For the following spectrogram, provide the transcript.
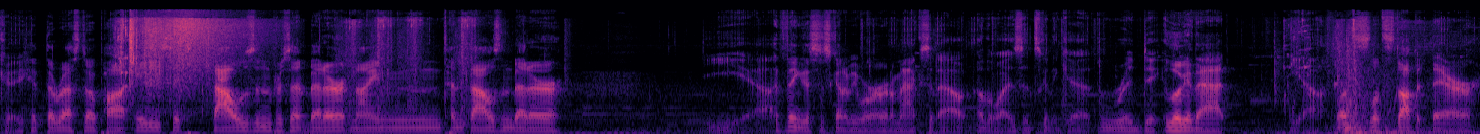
Okay, hit the resto pot. 86,000% better. 9, 10,000 better. Yeah, I think this is going to be where we're going to max it out. Otherwise, it's going to get ridiculous. Look at that. Yeah, let's let's stop it there.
